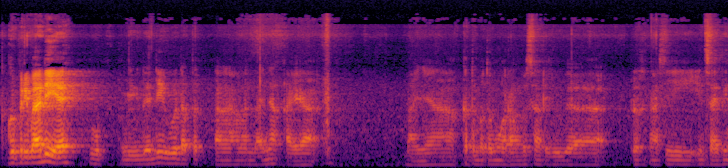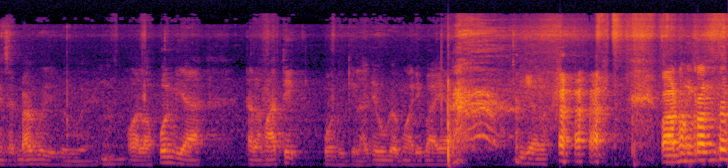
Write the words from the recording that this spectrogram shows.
gue pribadi ya Bu- jadi gue dapat pengalaman banyak kayak banyak ketemu-temu orang besar juga terus ngasih insight-insight bagus juga gue. Hmm. walaupun ya dalam hati waduh gila juga gue dibayar. Iya kalau nongkrong tuh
